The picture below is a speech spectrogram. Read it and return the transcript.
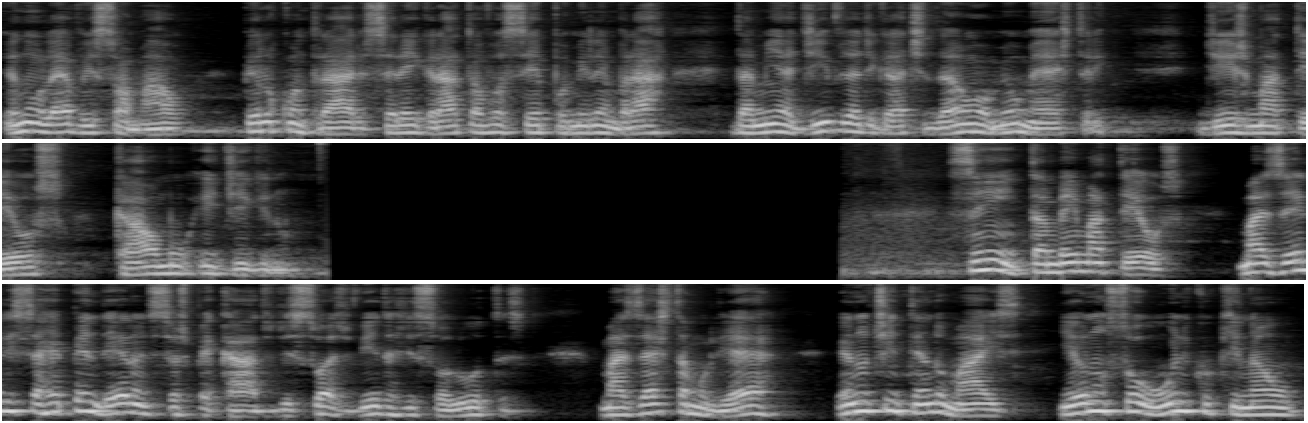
eu não levo isso a mal. Pelo contrário, serei grato a você por me lembrar da minha dívida de gratidão ao meu mestre, diz Mateus, calmo e digno. Sim, também Mateus mas eles se arrependeram de seus pecados, de suas vidas dissolutas. Mas esta mulher, eu não te entendo mais, e eu não sou o único que não.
